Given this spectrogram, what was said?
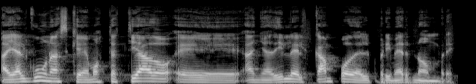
Hay algunas que hemos testeado eh, añadirle el campo del primer nombre,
